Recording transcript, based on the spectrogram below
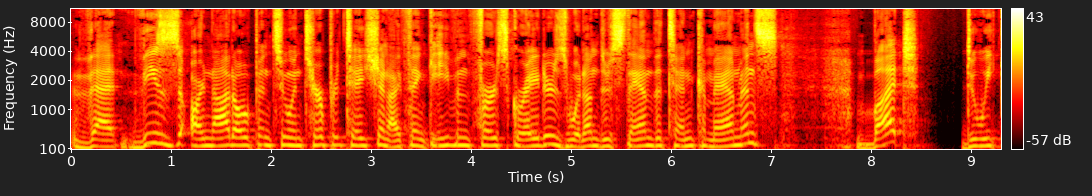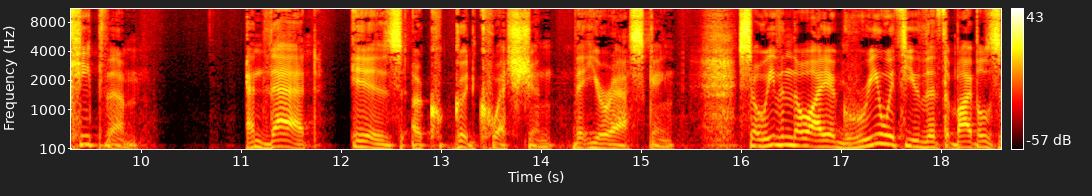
that these are not open to interpretation. I think even first graders would understand the Ten Commandments, but do we keep them? And that is a good question that you're asking. So even though I agree with you that the Bible's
